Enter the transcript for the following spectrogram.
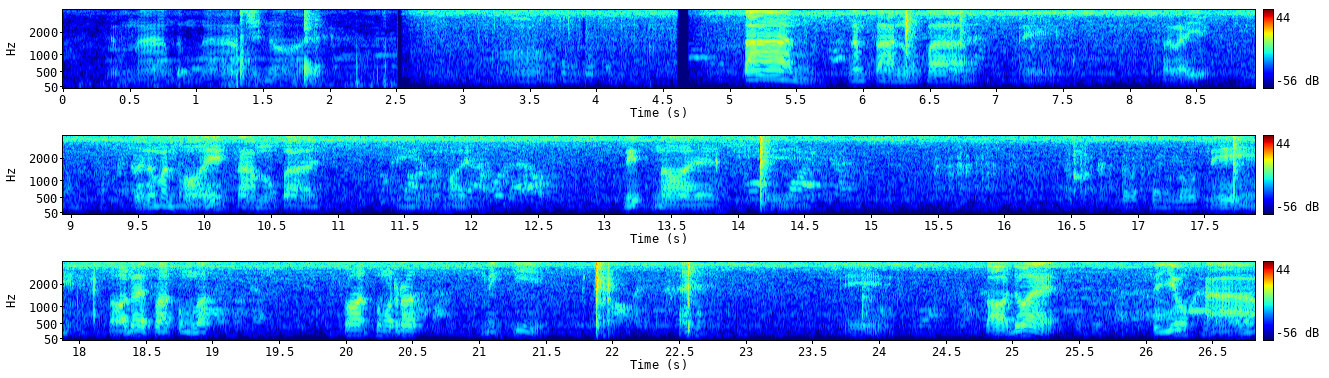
ำเติมน้ำเติมน้ำนิดหน่อยอืมตาลน้ำตาลลงไป ส่อะไรอีกใส่น้ำมันหอยตามลงไปนี่น้ำมันหอยนิดหน่อยนี่ซอสปรุงรสนี่ต่อด้วยซอสปรุงรสซอสปรุงรสมิกกี้นี่ต่อด้วยซีอิ๊วขาว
